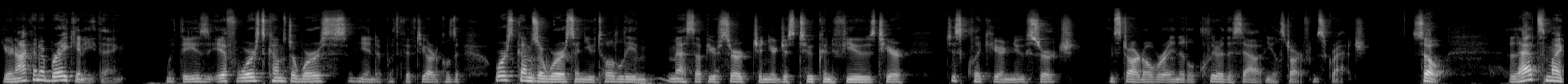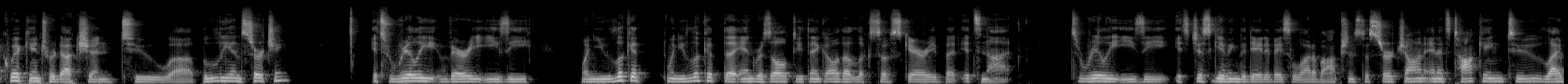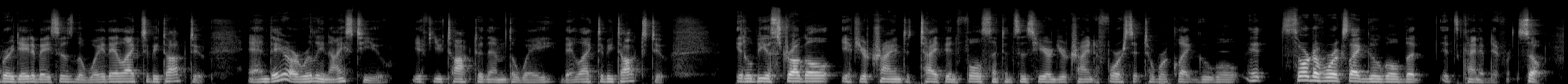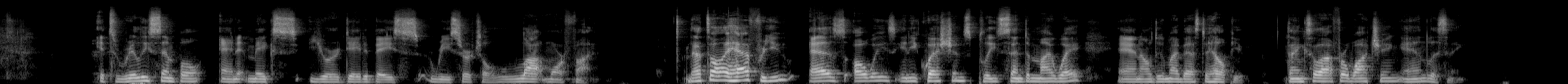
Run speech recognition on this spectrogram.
You're not going to break anything with these. If worst comes to worst, you end up with 50 articles. If Worst comes to worst and you totally mess up your search and you're just too confused here, just click here, new search, and start over and it'll clear this out and you'll start from scratch. So that's my quick introduction to uh, Boolean searching. It's really very easy. When you look at when you look at the end result, you think, "Oh, that looks so scary," but it's not. It's really easy. It's just giving the database a lot of options to search on, and it's talking to library databases the way they like to be talked to. And they are really nice to you if you talk to them the way they like to be talked to. It'll be a struggle if you're trying to type in full sentences here and you're trying to force it to work like Google. It sort of works like Google, but it's kind of different. So it's really simple and it makes your database research a lot more fun. That's all I have for you. As always, any questions, please send them my way and I'll do my best to help you. Thanks a lot for watching and listening.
